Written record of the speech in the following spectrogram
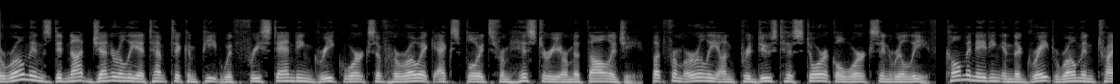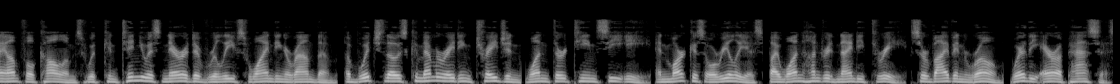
The Romans did not generally attempt to compete with freestanding Greek works of heroic exploits from history or mythology, but from early on produced historical works in relief, culminating in the great Roman triumphal columns with continuous narrative reliefs winding around them, of which those commemorating Trajan 113 CE and Marcus Aurelius by 193 survive in Rome, where the Ara Pacis.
